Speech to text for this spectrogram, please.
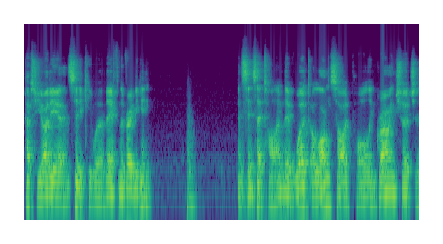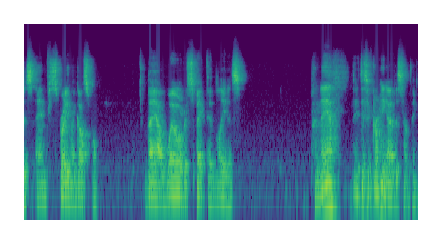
Perhaps Euodia and Syntyche were there from the very beginning. And since that time, they've worked alongside Paul in growing churches and spreading the gospel. They are well respected leaders. And now they're disagreeing over something.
